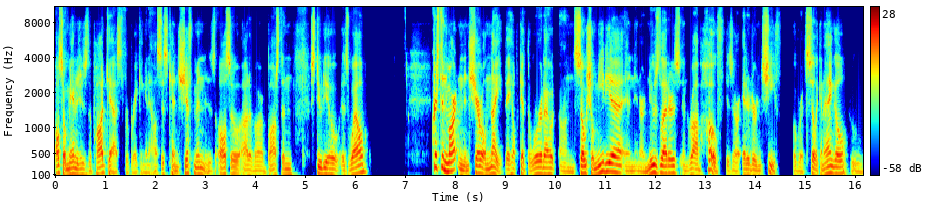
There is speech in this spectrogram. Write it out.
also manages the podcast for Breaking Analysis. Ken Schiffman is also out of our Boston studio as well. Kristen Martin and Cheryl Knight, they help get the word out on social media and in our newsletters. And Rob Hof is our editor-in-chief over at SiliconANGLE, who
